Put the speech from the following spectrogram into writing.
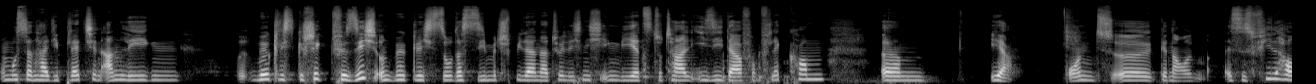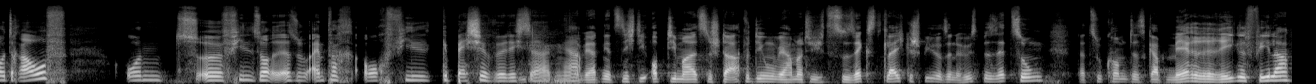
und muss dann halt die Plättchen anlegen, äh, möglichst geschickt für sich und möglichst so, dass die Mitspieler natürlich nicht irgendwie jetzt total easy da vom Fleck kommen. Ähm, ja. Und äh, genau, es ist viel Haut drauf und äh, viel so, also einfach auch viel Gebäsche, würde ich sagen, ja. Wir hatten jetzt nicht die optimalsten Startbedingungen. Wir haben natürlich zu sechst gleich gespielt, also in der Höchstbesetzung. Dazu kommt, es gab mehrere Regelfehler,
